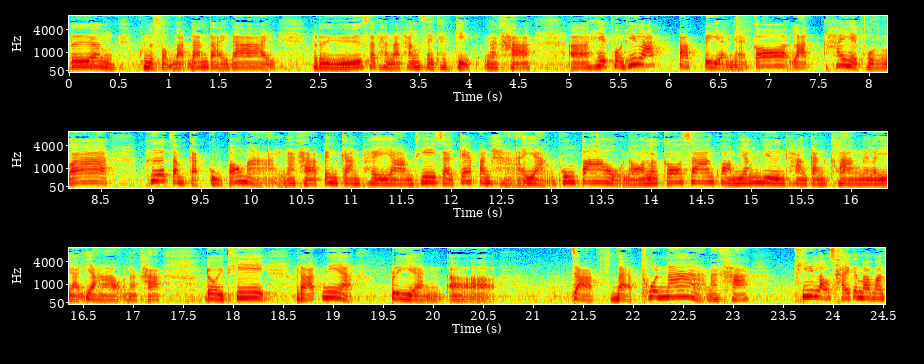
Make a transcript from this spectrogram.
เรื่องคุณสมบัติด้านรายได้ หรือสถานะทางเศรษฐกิจนะคะเหตุผลที่รัฐปรับเปลี่ยนเนี่ยก็รัฐให้เหตุผลว่าเพื่อจำกัดกลุ่มเป้าหมายนะคะ เป็นการพยายามที่จะแก้ปัญหาอย่างพุ่งเป้าเนาะแล้วก็สร้างความยั่งยืนทางการคลังในระยะยาวนะคะ โดยที่รัฐเนี่ยเปลี่ยนจากแบบทั่วหน้านะคะที่เราใช้กันมาประมาณ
